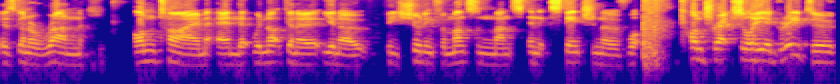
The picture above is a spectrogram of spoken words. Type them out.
is going to run on time and that we're not going to, you know, be shooting for months and months in extension of what we contractually agreed to,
